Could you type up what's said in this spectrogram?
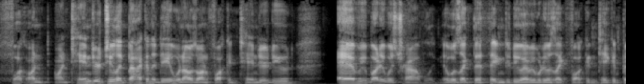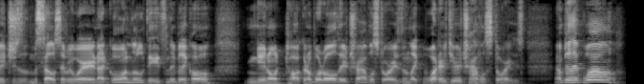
fuck on on Tinder too like back in the day when I was on fucking Tinder dude everybody was traveling. It was like the thing to do. Everybody was like fucking taking pictures of themselves everywhere. And I'd go on little dates and they'd be like, oh, you know, talking about all their travel stories. And like, what are your travel stories? I'd be like, well,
